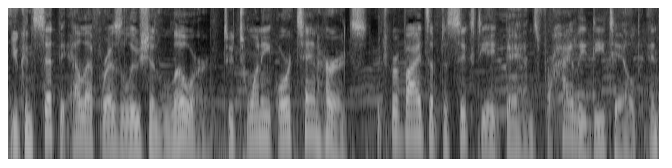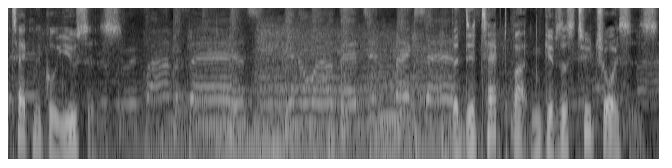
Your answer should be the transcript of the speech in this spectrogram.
You can set the LF resolution lower to 20 or 10 Hz, which provides up to 68 bands for highly detailed and technical uses. The Detect button gives us two choices,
